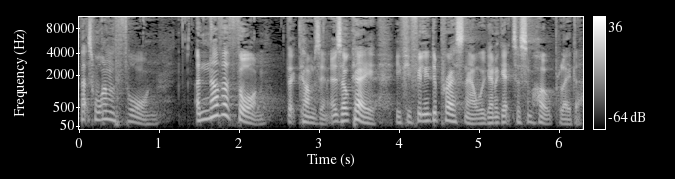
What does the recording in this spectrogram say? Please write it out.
That's one thorn. Another thorn that comes in It's okay, if you're feeling depressed now, we're going to get to some hope later.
